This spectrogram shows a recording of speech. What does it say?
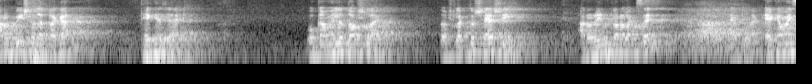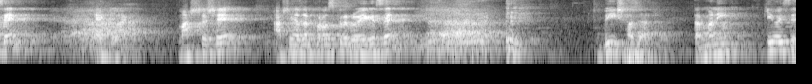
আরও বিশ হাজার টাকা থেকে যায়। ও কামাইলে দশ লাখ। দশ লাখ তো শেষই। আরও ঋণ করা লাগছে? এক লাখ। এক কামাইছে? এক লাখ। মাস শেষে আশি হাজার খরচ করে রয়ে গেছে? বিশ হাজার। তার মানে কি হয়েছে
